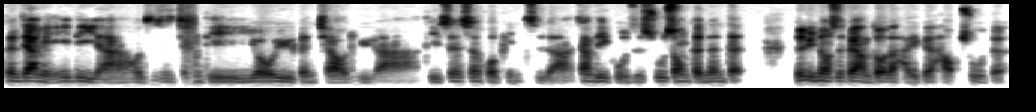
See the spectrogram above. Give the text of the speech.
增加免疫力啊，或者是降低忧郁跟焦虑啊，提升生活品质啊，降低骨质疏松等等等。这运动是非常多的还一个好处的。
